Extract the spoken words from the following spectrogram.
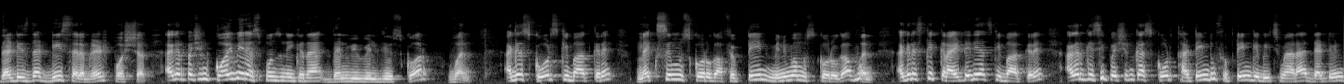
that is the decerebrated posture. अगर पेशेंट कोई भी रेस्पॉन्स नहीं कर रहा है then we will give score one अगर स्कोर्स की बात करें मैक्सिमम स्कोर होगा 15 मिनिमम स्कोर होगा वन अगर इसके क्राइटेरियाज की बात करें, अगर किसी पेशेंट का स्कोर 13 टू 15 के बीच में आ रहा है that mean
